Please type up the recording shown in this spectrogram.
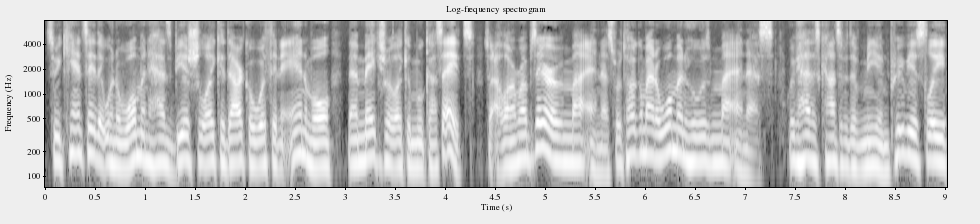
so we can't say that when a woman has Bia Shalai Kedarka with an animal, that makes her like a Mukas Eitz. So Elar Rabzeir Ma'enes, we're talking about a woman who is Ma'enes. We've had this concept of Mian previously.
